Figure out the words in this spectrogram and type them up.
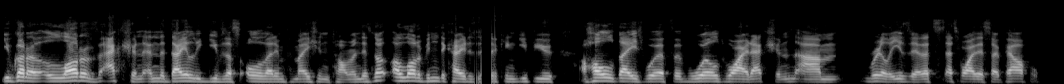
you've got a, lot of action, and the daily gives us all that information, Tom. And there's not a lot of indicators that can give you a whole day's worth of worldwide action. Um, really, is there? That's that's why they're so powerful.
